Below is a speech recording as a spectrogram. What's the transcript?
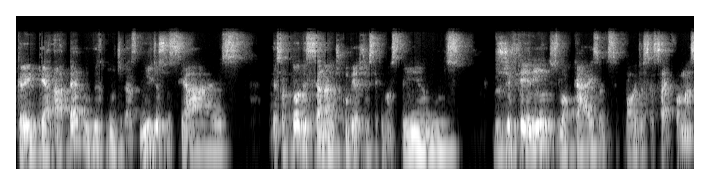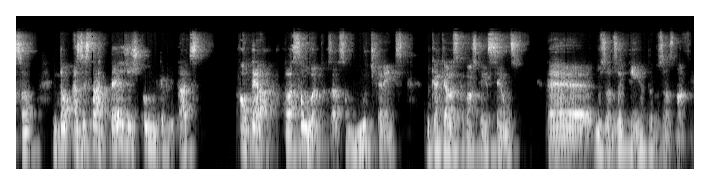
Creio que até em virtude das mídias sociais, dessa todo esse cenário de convergência que nós temos, dos diferentes locais onde se pode acessar a informação, então as estratégias de comunicabilidade alteraram. Elas são outras, elas são muito diferentes do que aquelas que nós conhecemos é, nos anos 80, nos anos 90.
